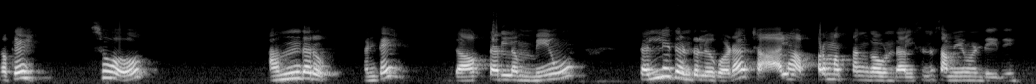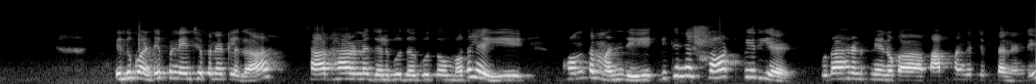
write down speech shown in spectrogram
ఓకే? సో అందరూ అంటే డాక్టర్ల మేము తల్లిదండ్రులు కూడా చాలా అప్రమత్తంగా ఉండాల్సిన సమయం అండి ఇది. ఎందుకంటే ఇప్పుడు నేను చెప్పినట్లుగా సాధారణ జలుబు దగ్గుతో మొదలయ్యి కొంతమంది with in a short period ఉదాహరణకు నేను ఒక పాప సంగతి చెప్తానండి.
